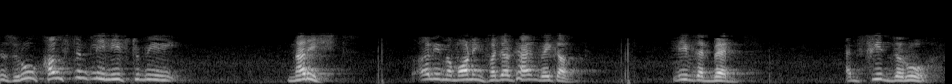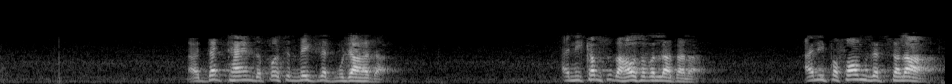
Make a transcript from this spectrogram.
This ruh constantly needs to be nourished. So early in the morning, Fajr time, wake up. Leave that bed. And feed the ruh. At that time, the person makes that mujahada. And he comes to the house of Allah Ta'ala. And he performs that salah.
